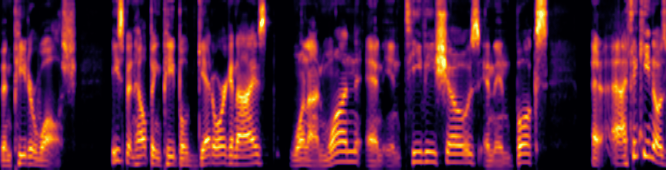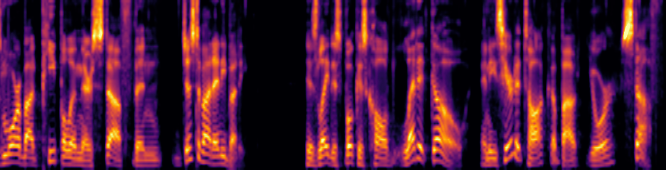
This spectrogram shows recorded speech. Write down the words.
than Peter Walsh. He's been helping people get organized one on one and in TV shows and in books. I think he knows more about people and their stuff than just about anybody. His latest book is called Let It Go, and he's here to talk about your stuff.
